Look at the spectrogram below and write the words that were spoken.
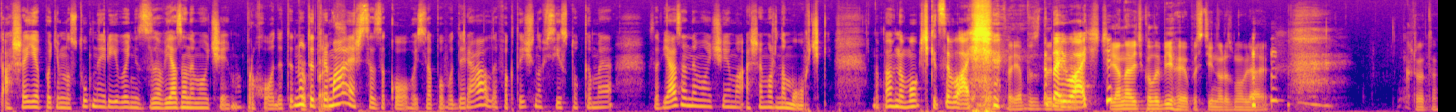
а ще є потім наступний рівень з зав'язаними очима проходити. Ну, ти тримаєшся за когось, за поводиря, але фактично всі 100 км зав'язаними очима, а ще можна мовчки. Напевно, мовчки це важче. Та я дурів. Найважче. Я навіть коли бігаю, постійно розмовляю. Круто.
